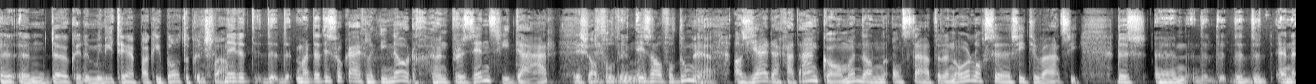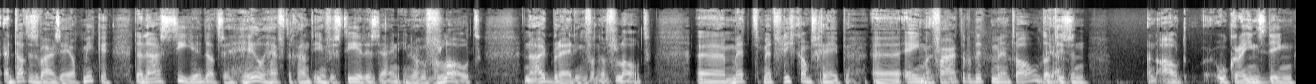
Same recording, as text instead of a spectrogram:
een deuk in een militair pakje boter kunt slaan. Nee, dat, maar dat is ook eigenlijk niet nodig. Hun presentie daar is al voldoende. is al voldoende. Ja. Als jij daar gaat aankomen, dan ontstaat er een oorlogssituatie. Dus, eh, en, en dat is waar zij op mikken. Daarnaast zie je dat ze heel heftig aan het investeren zijn in een vloot, een uitbreiding van een vloot, eh, met, met vliegkampschepen. Eén vaart er op dit moment al. Dat Ja. is een een oud Oekraïens ding.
